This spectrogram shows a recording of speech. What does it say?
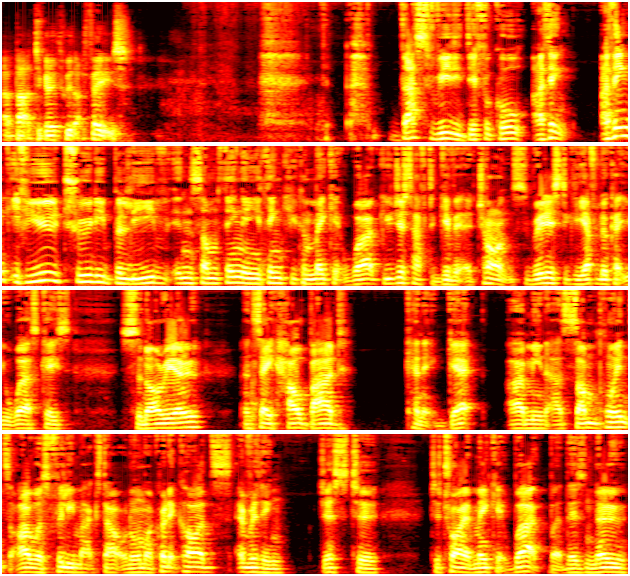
about to go through that phase? that's really difficult. I think I think if you truly believe in something and you think you can make it work, you just have to give it a chance. Realistically, you have to look at your worst case scenario and say how bad can it get. I mean, at some points, I was fully maxed out on all my credit cards, everything, just to to try and make it work. But there's no,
